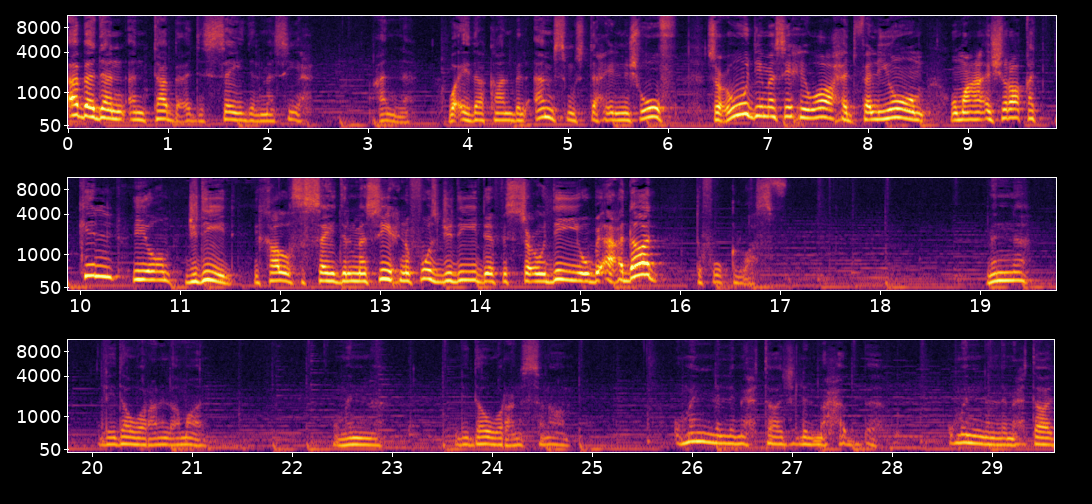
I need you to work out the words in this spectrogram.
أبدا أن تبعد السيد المسيح عنا. وإذا كان بالأمس مستحيل نشوف سعودي مسيحي واحد فاليوم ومع إشراقة كل يوم جديد يخلص السيد المسيح نفوس جديدة في السعودية وبأعداد تفوق الوصف. منا اللي يدور عن الأمان ومنا اللي يدور عن السلام ومنا اللي محتاج للمحبة ومنا اللي محتاج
